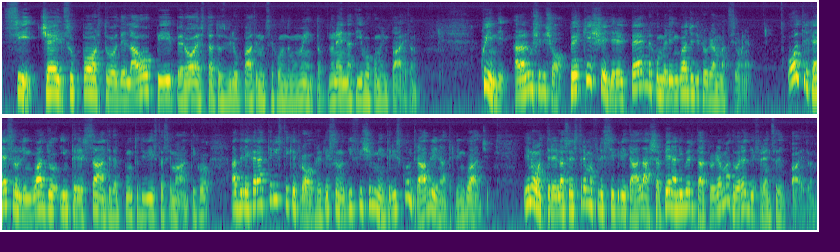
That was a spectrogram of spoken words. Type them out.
sì, c'è il supporto della OP, però è stato sviluppato in un secondo momento, non è nativo come in Python. Quindi, alla luce di ciò, perché scegliere il Perl come linguaggio di programmazione? Oltre che essere un linguaggio interessante dal punto di vista semantico, ha delle caratteristiche proprie che sono difficilmente riscontrabili in altri linguaggi. Inoltre, la sua estrema flessibilità lascia piena libertà al programmatore a differenza del Python.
